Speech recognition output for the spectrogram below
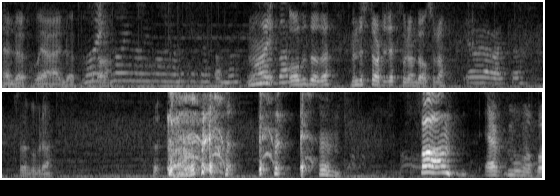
Jeg løp, og jeg løper bra. nei, nei, nei, jeg ble så av meg. Nei, å, du døde. Men du starter rett foran Bowser, da. Ja, jeg vet det. Så det går bra. Faen! Jeg bomma på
